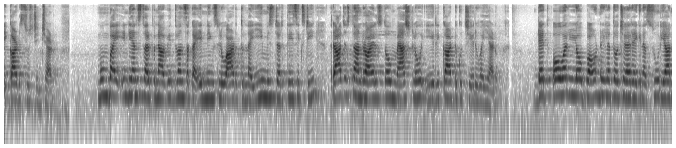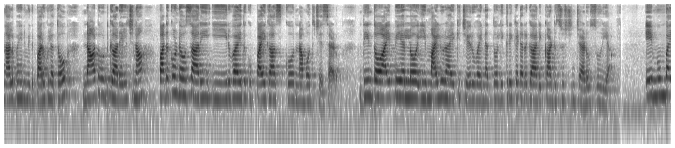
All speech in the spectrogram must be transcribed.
రికార్డు సృష్టించాడు. ముంబై ఇండియన్స్ తరపున విధ్వంసక ఇన్నింగ్స్లు ఆడుతున్న ఈ మిస్టర్ త్రీ సిక్స్టీ రాజస్థాన్ రాయల్స్తో మ్యాచ్లో ఈ రికార్డుకు చేరువయ్యాడు. డెత్ ఓవర్లో బౌండరీలతో చెలరేగిన సూర్య నలభై ఎనిమిది పరుగులతో నాటౌట్గా నిలిచిన పదకొండవసారి ఈ ఇరవై ఐదుకు పైగా స్కోర్ నమోదు చేశాడు. దీంతో ఐపీఎల్లో ఈ మైలురాయికి చేరువైన తొలి క్రికెటర్గా రికార్డు సృష్టించాడు సూర్య. ఈ ముంబై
